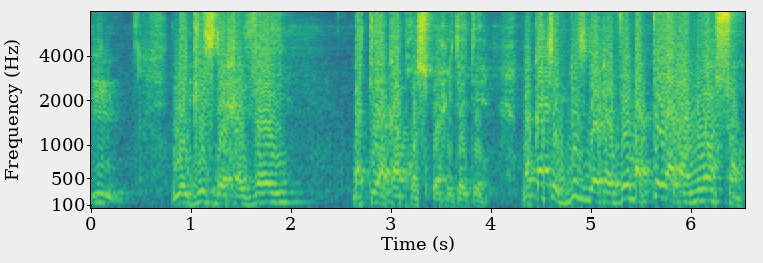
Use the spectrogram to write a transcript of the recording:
hmm. l'église de réveil bateyaka prosperité te na kati église de reve bateyaka nyonso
